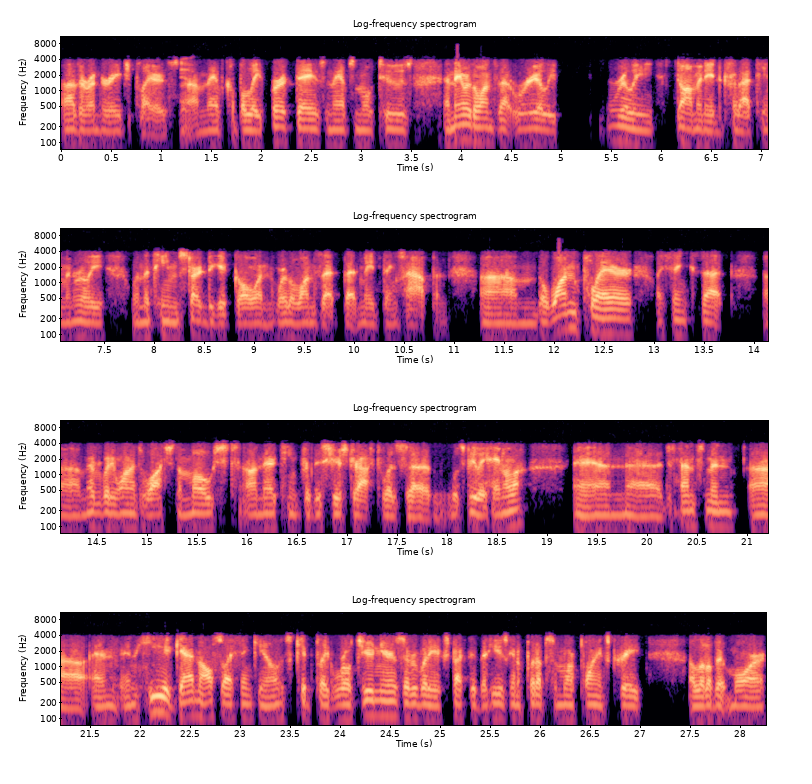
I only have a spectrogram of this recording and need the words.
uh, their underage players. Um, they have a couple late birthdays and they have some O2s, and they were the ones that really really dominated for that team and really when the team started to get going were the ones that that made things happen. Um, the one player I think that um, everybody wanted to watch the most on their team for this year's draft was uh, was Ville Heinola and uh, defenseman. Uh, and and he again also I think you know his kid played World Juniors. Everybody expected that he was going to put up some more points, create a little bit more,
